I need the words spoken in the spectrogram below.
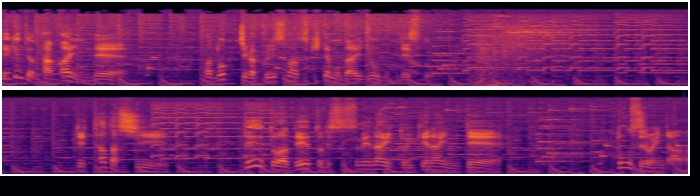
経験値は高いんで、まあ、どっちがクリスマス来ても大丈夫ですと。でただしデートはデートで進めないといけないんでどうすればいいんだ？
